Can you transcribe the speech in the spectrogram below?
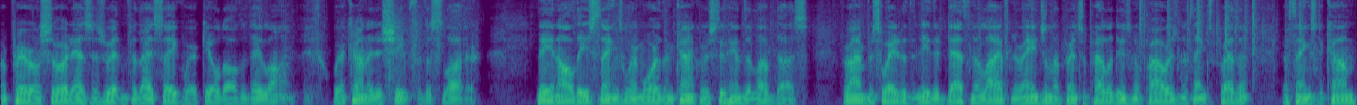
or prayer or sword, as is written, for thy sake we are killed all the day long. We are counted as sheep for the slaughter. They in all these things were more than conquerors through him that loved us. For I am persuaded that neither death, nor life, nor angel, nor principalities, nor powers, nor things present, nor things to come,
